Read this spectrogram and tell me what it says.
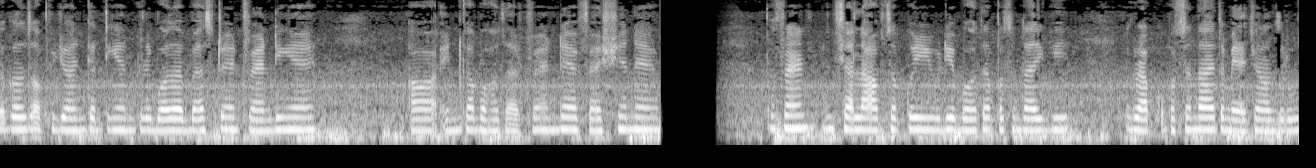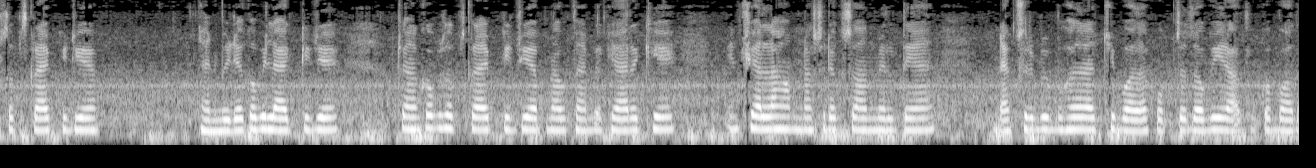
जो गर्ल्स ऑफ़िस ज्वाइन करती हैं, उनके लिए बहुत बेस्ट हैं ट्रेंडी हैं, और इनका बहुत ज़्यादा ट्रेंड है फ़ैशन है। तो फ्रेंड इंशाल्लाह आप सबको ये वीडियो बहुत ज़्यादा पसंद आएगी। अगर आपको पसंद आए तो मेरा चैनल ज़रूर सब्सक्राइब कीजिए एंड वीडियो को भी लाइक कीजिए चैनल को भी सब्सक्राइब कीजिए, अपना टाइम का ख्याल रखिए। इन हम नेक्स्ट के साथ मिलते हैं। नेक्स्ट भी बहुत अच्छी, बहुत खूबसूरत होगी। और आप सबको बहुत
